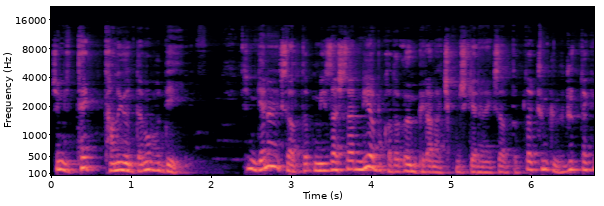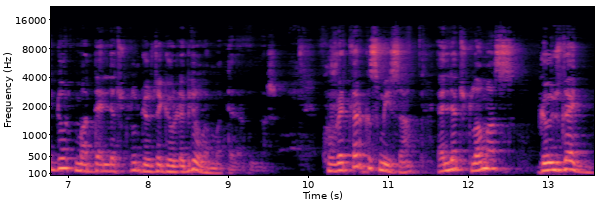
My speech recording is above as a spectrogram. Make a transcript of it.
Şimdi tek tanı yöntemi bu değil. Şimdi geleneksel tıp mizaçlar niye bu kadar ön plana çıkmış geleneksel tıpta? Çünkü vücuttaki dört madde elle tutulur, gözle görülebilir olan maddeler bunlar. Kuvvetler kısmı ise elle tutulamaz, gözle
